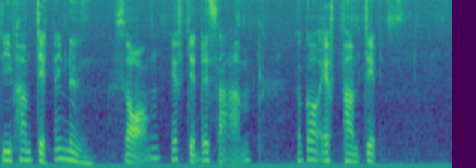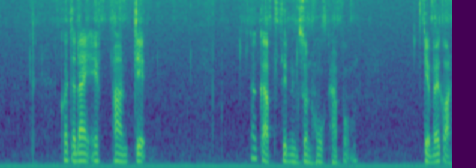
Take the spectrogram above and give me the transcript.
g พาม7ได้ 1 2 f7 ได้ 3 แล้วก็ f พาม7ก็จะได้ f พาม7 เท่ากับเศษหนึ่งส่วนหกครับผม เก็บไว้ก่อน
